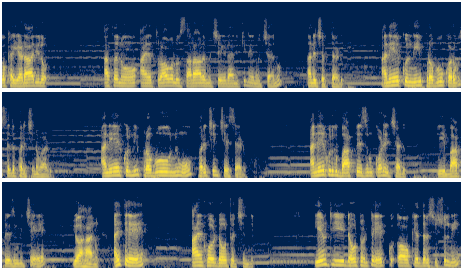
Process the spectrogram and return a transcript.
ఒక ఎడారిలో అతను ఆయన త్రోవలు సరాళము చేయడానికి నేను వచ్చాను అని చెప్తాడు. అనేకుల్ని ప్రభు కొరకు సిద్ధపరిచినవాడు. అనేకుల్ని ప్రభువును పరిచయం చేశాడు. అనేకులకు బాప్టిజం కూడా ఇచ్చాడు. ఈ బాప్టిజం ఇచ్చే యోహాను. అయితే ఆయనకు డౌట్ వచ్చింది. ఏమిటి డౌట్ అంటే ఒక ఇద్దరు శిష్యుల్ని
